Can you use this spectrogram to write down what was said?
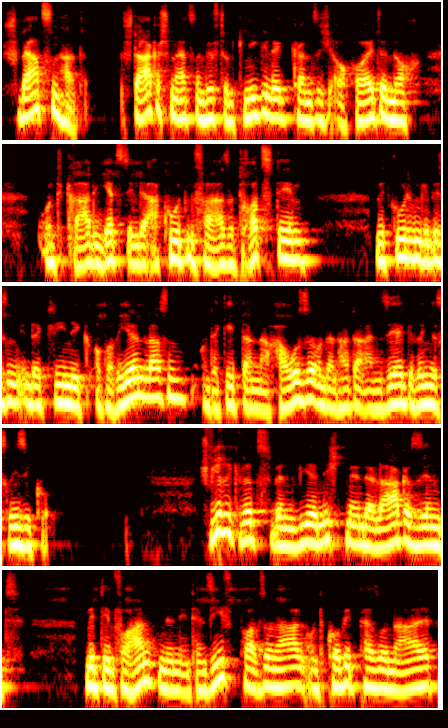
Schmerzen hat, starke Schmerzen im Hüft- und Kniegelenk, kann sich auch heute noch und gerade jetzt in der akuten Phase trotzdem mit gutem Gewissen in der Klinik operieren lassen und er geht dann nach Hause und dann hat er ein sehr geringes Risiko. Schwierig wird es, wenn wir nicht mehr in der Lage sind, mit dem vorhandenen Intensivpersonal und Covid-Personal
